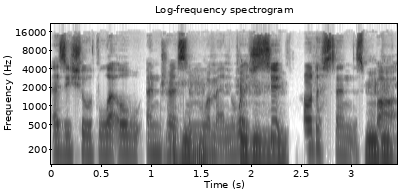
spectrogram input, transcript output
as he showed little interest in women, which suits Protestants, but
